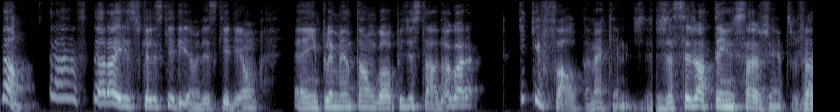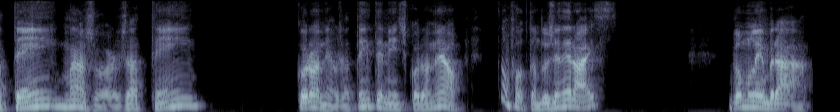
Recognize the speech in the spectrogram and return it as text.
Não, era, era isso que eles queriam. Eles queriam é, implementar um golpe de Estado. Agora, o que, que falta, né, Kennedy? Já, você já tem sargento, já tem major, já tem coronel, já tem tenente-coronel, estão faltando os generais. Vamos lembrar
